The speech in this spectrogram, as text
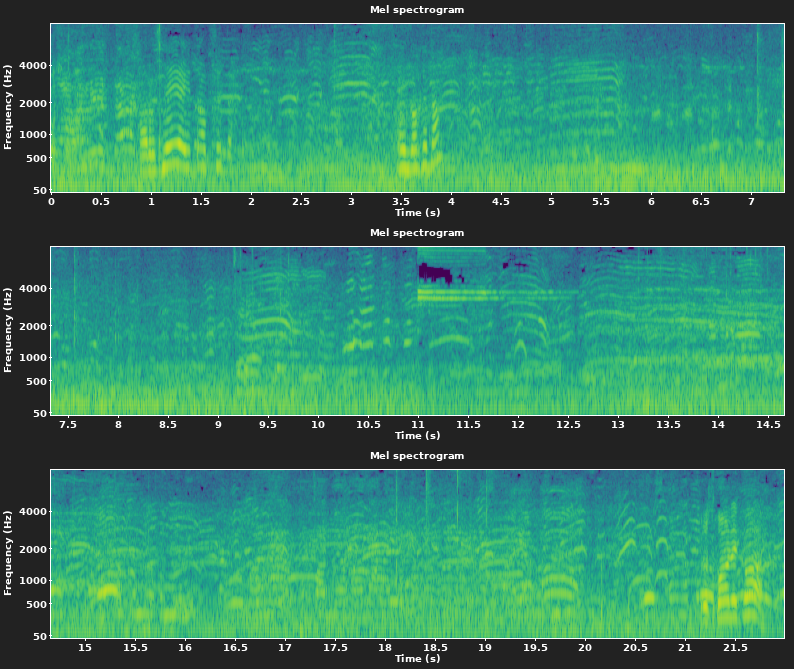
masalah. Harusnya ya itu offset ya. Eh enggak ketang? Terus kau Riko.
